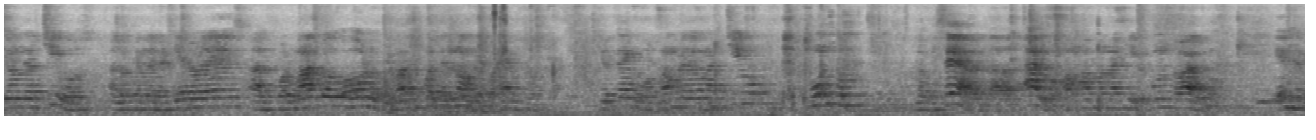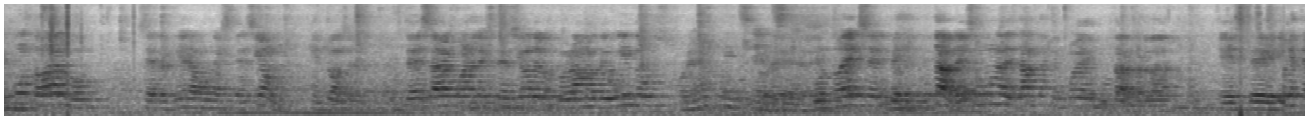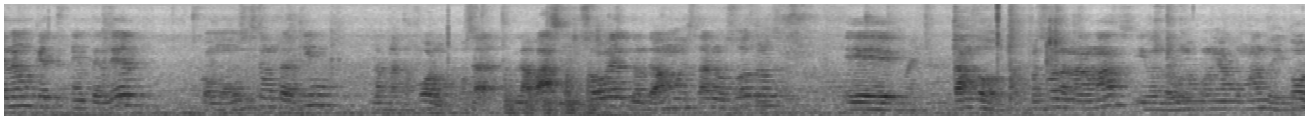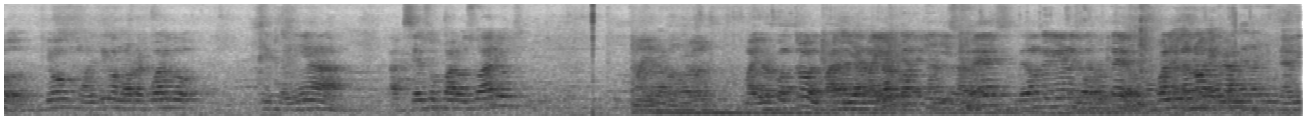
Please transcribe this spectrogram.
extensión de archivos, a lo que me refiero es al formato o lo que va después del nombre. Por ejemplo, yo tengo el nombre de un archivo, punto, lo que sea, ¿verdad? Algo, vamos a poner aquí, punto algo. Este punto algo se refiere a una extensión. Entonces, ¿ustedes saben cuál es la extensión de los programas de Windows, por ejemplo? Punto Excel de ejecutable. Esa es una de tantas que puede ejecutar, ¿verdad? Este, y que tenemos que entender como un sistema operativo la plataforma, o sea, la base sobre donde vamos a estar nosotros, eh, dando consola nada más y donde uno ponía comandos y todo. Yo, como les digo, no recuerdo si tenía acceso para usuarios. Mayor control. Mayor control, para, y el mayor con- y, y sabes de dónde viene este ruteo, cuál es la lógica.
